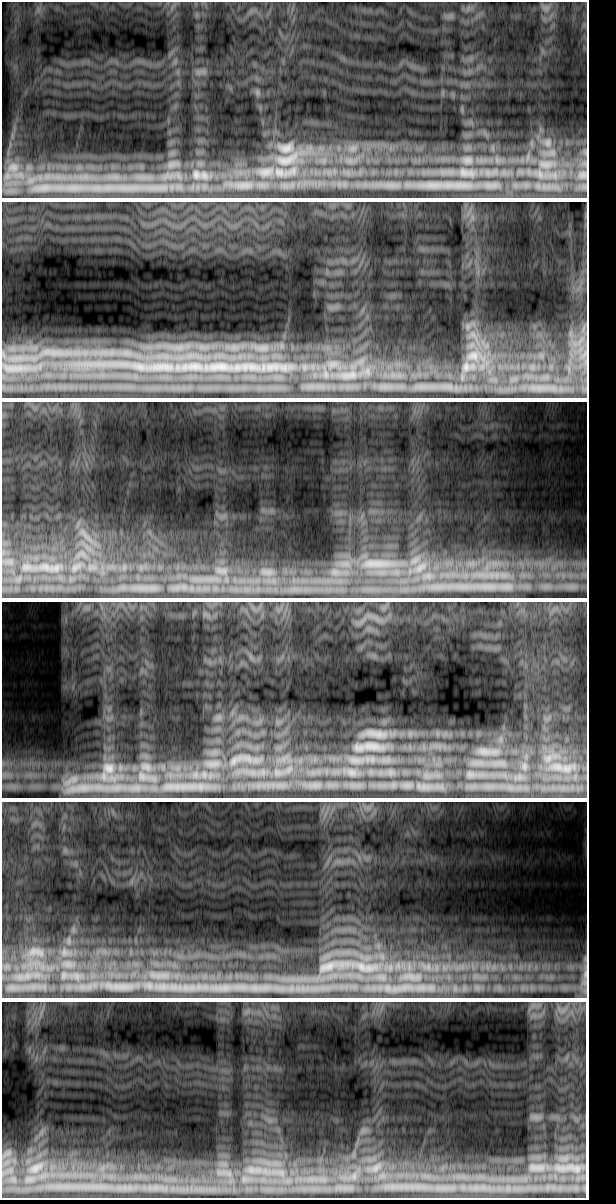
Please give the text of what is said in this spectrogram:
وإن كثيرا من الخلطاء ليبغي بعضهم على بعض إلا الذين آمنوا إلا الذين آمنوا وعملوا الصالحات وقليل ما هم. وظن داود أنما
